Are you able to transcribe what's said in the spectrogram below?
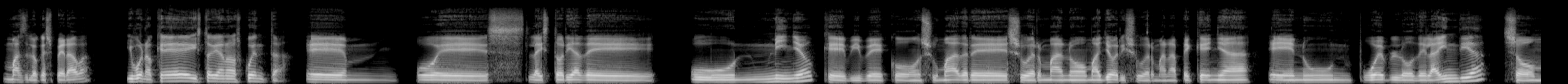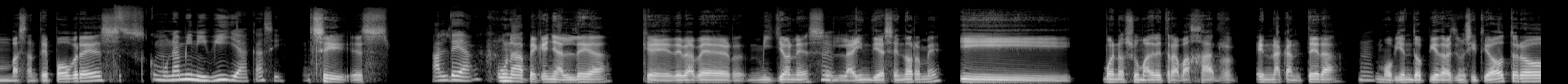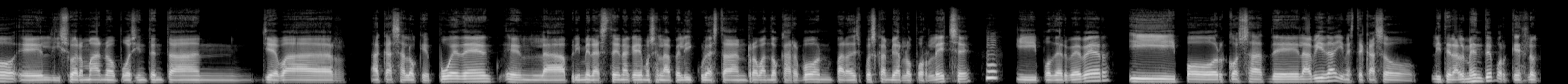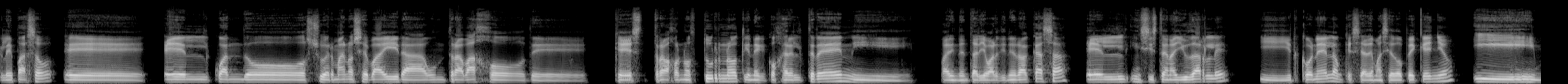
más de lo que esperaba. Y bueno, ¿qué historia nos cuenta? Eh, pues la historia de un niño que vive con su madre, su hermano mayor y su hermana pequeña en un pueblo de la India. Son bastante pobres. Es como una mini villa casi. Sí, es Aldea. una pequeña aldea que debe haber millones, Mm. la India es enorme y bueno, su madre trabaja en una cantera Mm. moviendo piedras de un sitio a otro, él y su hermano pues intentan llevar a casa lo que pueden. En la primera escena que vemos en la película están robando carbón para después cambiarlo por leche Mm. y poder beber. Y por cosas de la vida, y en este caso literalmente, porque es lo que le pasó, eh, él cuando su hermano se va a ir a un trabajo de que es trabajo nocturno, tiene que coger el tren y para intentar llevar dinero a casa, él insiste en ayudarle y ir con él, aunque sea demasiado pequeño. Y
